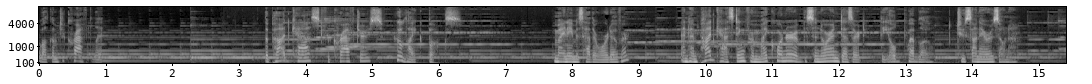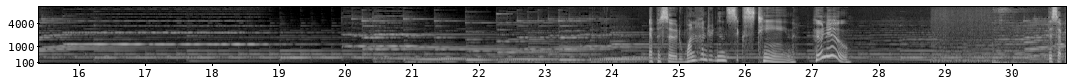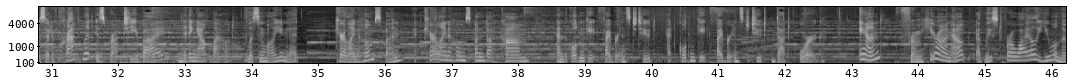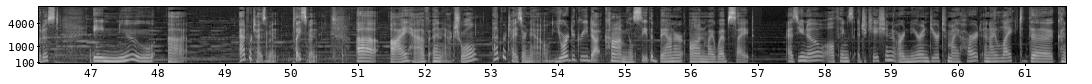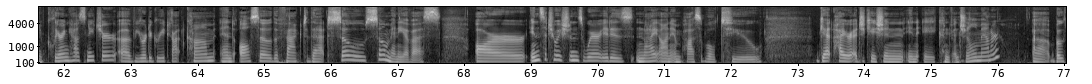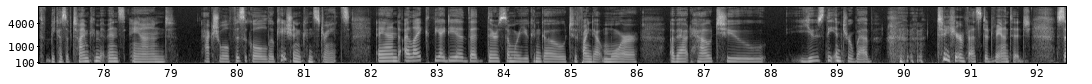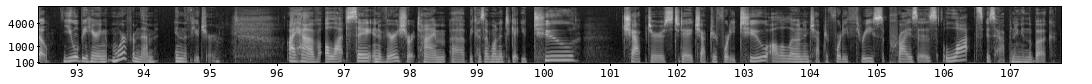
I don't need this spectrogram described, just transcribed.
Welcome to Craftlit, the podcast for crafters who like books. My name is Heather Ordover, and I'm podcasting from my corner of the Sonoran Desert, the Old Pueblo, Tucson, Arizona. Episode 116. Who knew? This episode of Craftlit is brought to you by Knitting Out Loud. Listen while you knit. Carolina Homespun at carolinahomespun.com and the Golden Gate Fiber Institute at goldengatefiberinstitute.org. And from here on out, at least for a while, you will notice a new uh, advertisement placement. Uh, I have an actual advertiser now, yourdegree.com. You'll see the banner on my website. As you know, all things education are near and dear to my heart, and I liked the kind of clearinghouse nature of yourdegree.com and also the fact that so, so many of us are in situations where it is nigh on impossible to get higher education in a conventional manner, uh, both because of time commitments and actual physical location constraints. And I like the idea that there's somewhere you can go to find out more about how to use the interweb to your best advantage. So, you will be hearing more from them in the future. I have a lot to say in a very short time uh, because I wanted to get you two chapters today chapter 42, All Alone, and chapter 43, Surprises. Lots is happening in the book.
